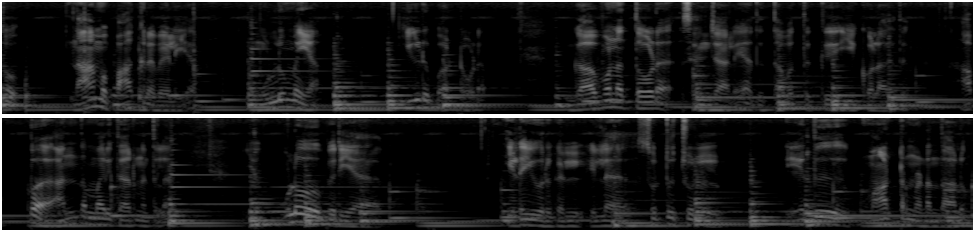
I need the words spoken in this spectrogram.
ஸோ நாம் பார்க்குற வேலையை முழுமையாக ஈடுபாட்டோட கவனத்தோட செஞ்சாலே அது தவத்துக்கு ஈக்குவல் ஆகுது. அப்போ அந்த மாதிரி தருணத்தில் எவ்வளோ பெரிய இடையூறுகள் இல்லை சுற்றுச்சூழல் எது மாற்றம் நடந்தாலும்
